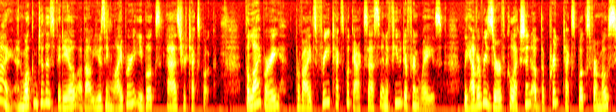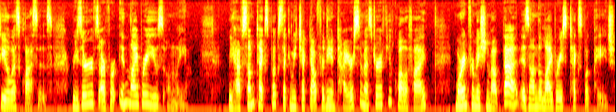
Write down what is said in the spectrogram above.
Hi, and welcome to this video about using library ebooks as your textbook. The library provides free textbook access in a few different ways. We have a reserve collection of the print textbooks for most COS classes. Reserves are for in-library use only. We have some textbooks that can be checked out for the entire semester if you qualify. More information about that is on the library's textbook page.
